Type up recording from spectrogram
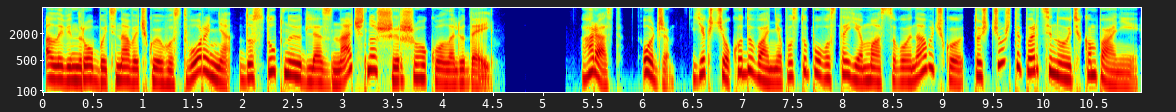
але він робить навичку його створення доступною для значно ширшого кола людей. Гаразд. Отже, якщо кодування поступово стає масовою навичкою, то що ж тепер цінують компанії?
